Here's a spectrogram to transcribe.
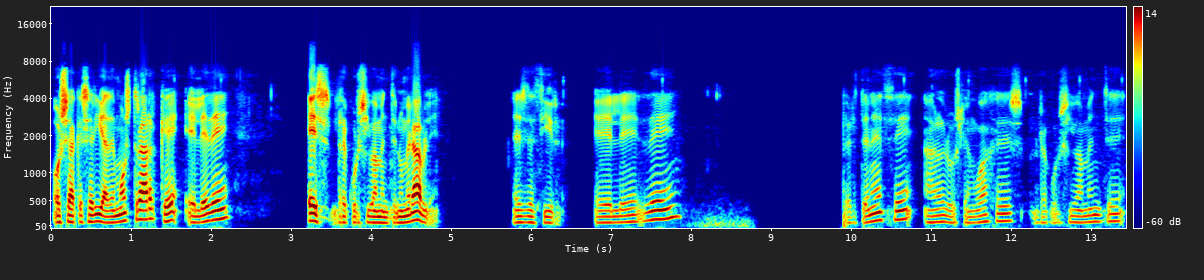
O sea que sería demostrar que LD es recursivamente numerable. Es decir, LD pertenece a los lenguajes recursivamente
